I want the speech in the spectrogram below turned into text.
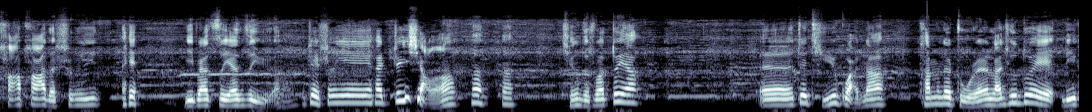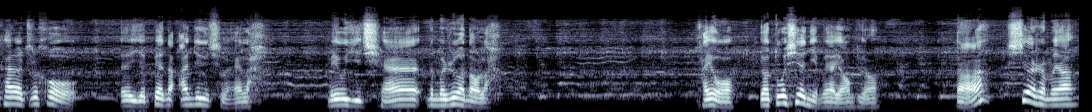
啪啪的声音，哎，一边自言自语啊，这声音还真响啊！哼哼，晴子说：“对呀，呃，这体育馆呢，他们的主人篮球队离开了之后，呃，也变得安静起来了。”没有以前那么热闹了。还有要多谢你们呀，杨平。啊，谢什么呀？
